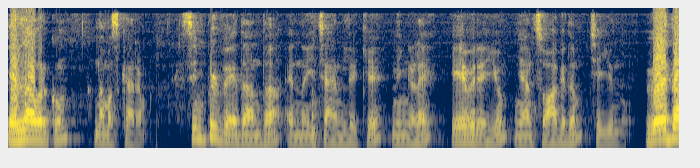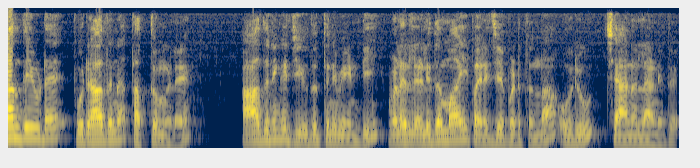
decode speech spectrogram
എല്ലാവർക്കും നമസ്കാരം. സിമ്പിൾ വേദാന്ത എന്ന ഈ ചാനലിലേക്ക് നിങ്ങളെ ഏവരെയും ഞാൻ സ്വാഗതം ചെയ്യുന്നു. വേദാന്തയുടെ പുരാതന തത്വങ്ങളെ ആധുനിക ജീവിതത്തിന് വേണ്ടി വളരെ ലളിതമായി പരിചയപ്പെടുത്തുന്ന ഒരു ചാനലാണിത്.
